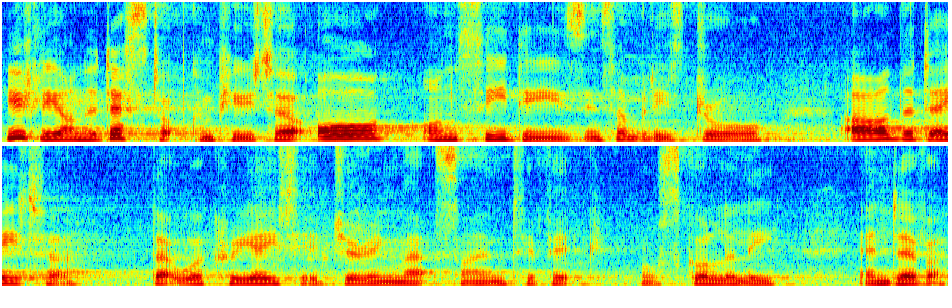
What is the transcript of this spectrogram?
usually on a desktop computer or on CDs in somebody's drawer, are the data that were created during that scientific or scholarly endeavor.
